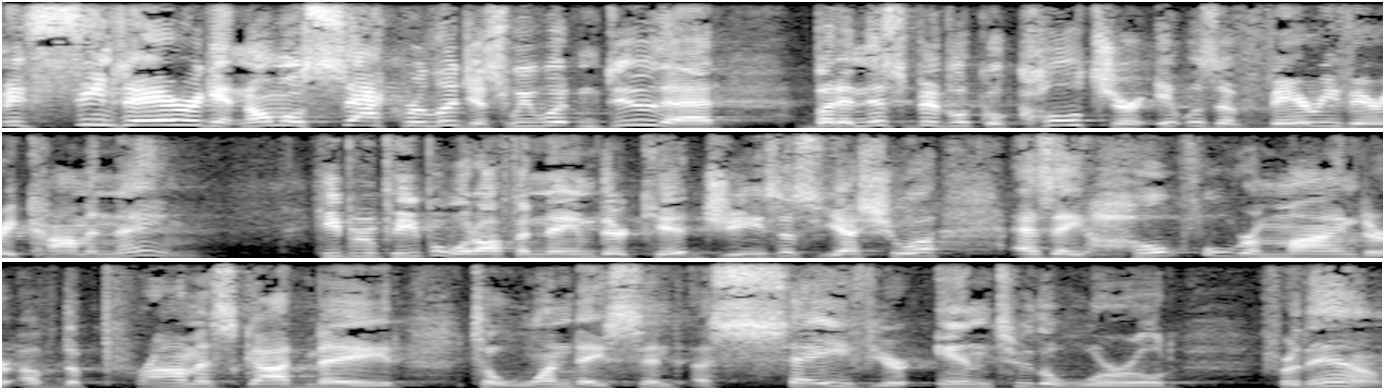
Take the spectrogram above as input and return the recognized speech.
It seems arrogant and almost sacrilegious. We wouldn't do that. But in this biblical culture, it was a very, very common name. Hebrew people would often name their kid Jesus, Yeshua, as a hopeful reminder of the promise God made to one day send a Savior into the world for them.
